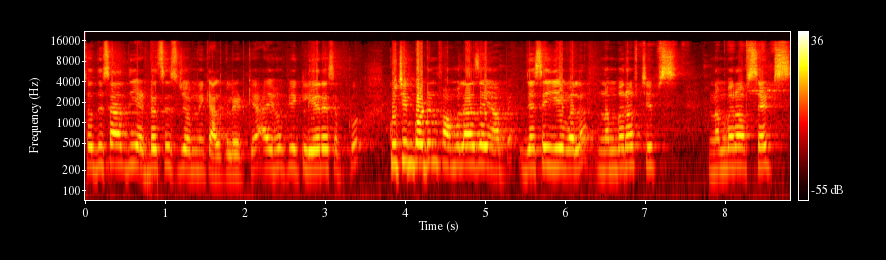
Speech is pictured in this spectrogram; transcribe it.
So this are the addresses जो हमने कैलकुलेट किया. आई होप ये क्लियर है सबको. कुछ इंपॉर्टेंट फॉर्मूलाज है यहाँ पे. जैसे ये वाला number of chips number of sets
